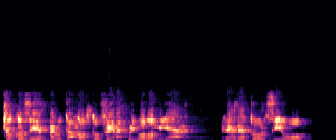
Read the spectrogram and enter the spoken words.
csak azért, mert utána attól félnek, hogy valamilyen retorzió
